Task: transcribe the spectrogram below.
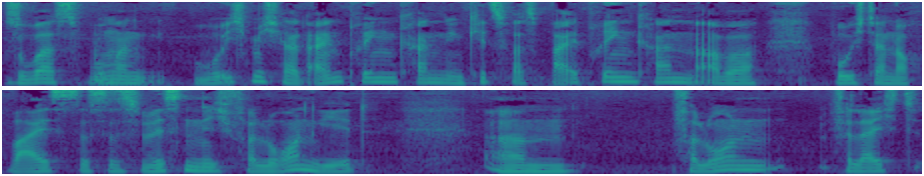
sowas, wo man, wo ich mich halt einbringen kann, den Kids was beibringen kann, aber wo ich dann auch weiß, dass das Wissen nicht verloren geht. Ähm, verloren vielleicht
